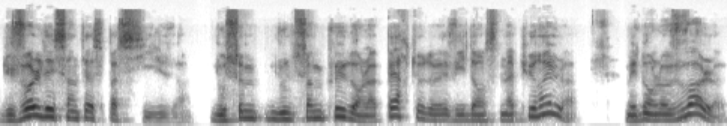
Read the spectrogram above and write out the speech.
du vol des synthèses passives. Nous, ne sommes plus dans la perte de l'évidence naturelle, mais dans le vol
